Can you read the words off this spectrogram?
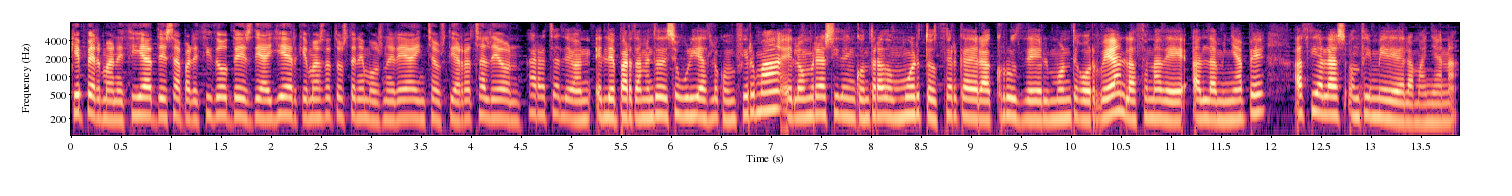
que permanecía desaparecido desde ayer. ¿Qué más datos tenemos, Nerea Inchaustia? Rachaldeón. A Rachaldeón, el Departamento de Seguridad lo confirma. El hombre ha sido encontrado muerto cerca de la cruz del Monte Gorbea, en la zona de Aldamiñape, hacia las once y media de la mañana.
